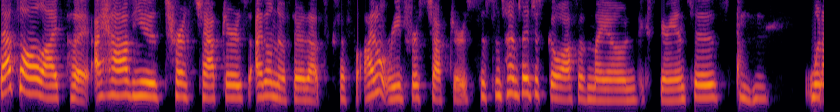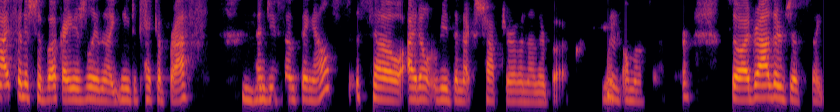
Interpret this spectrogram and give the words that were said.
That's all I put. I have used first chapters. I don't know if they're that successful. I don't read first chapters. So sometimes I just go off of my own experiences. Mm-hmm when I finish a book, I usually like need to take a breath mm-hmm. and do something else. So I don't read the next chapter of another book, like mm-hmm. almost ever. So I'd rather just like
